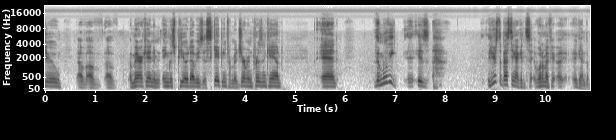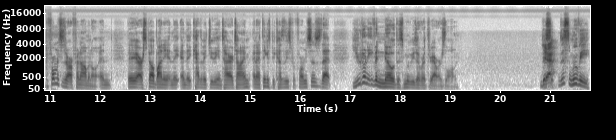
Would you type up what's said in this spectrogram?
II of of, of American and English POWs escaping from a German prison camp, and the movie is here's the best thing I can say. One of my uh, again, the performances are phenomenal and they are spellbinding and they and they captivate you the entire time. And I think it's because of these performances that you don't even know this movie's over three hours long. This Yeah. this movie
